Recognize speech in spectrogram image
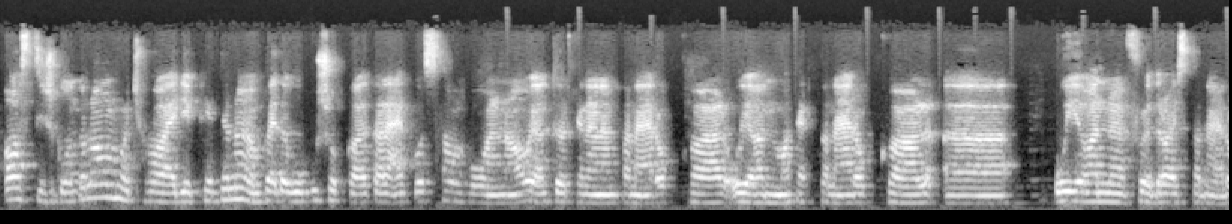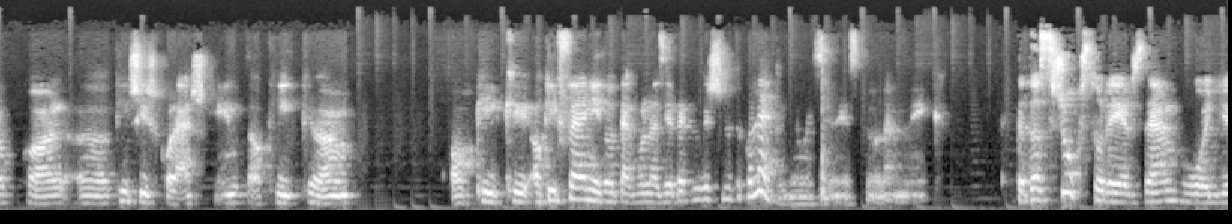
Azt is gondolom, hogy ha egyébként én olyan pedagógusokkal találkoztam volna, olyan történelemtanárokkal, olyan matek tanárokkal, olyan földrajztanárokkal kisiskolásként, akik akik, akik felnyitották volna az érdeklődésemet, akkor lehet, hogy nem egy színésznő lennék. Tehát azt sokszor érzem, hogy,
